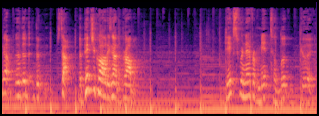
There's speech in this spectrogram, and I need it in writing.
no, the, the, the, stop. The picture quality is not the problem. Dicks were never meant to look good.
